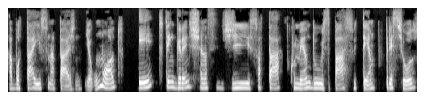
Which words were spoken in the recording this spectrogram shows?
a botar isso na página de algum modo e tu tem grande chance de só estar tá comendo espaço e tempo precioso,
